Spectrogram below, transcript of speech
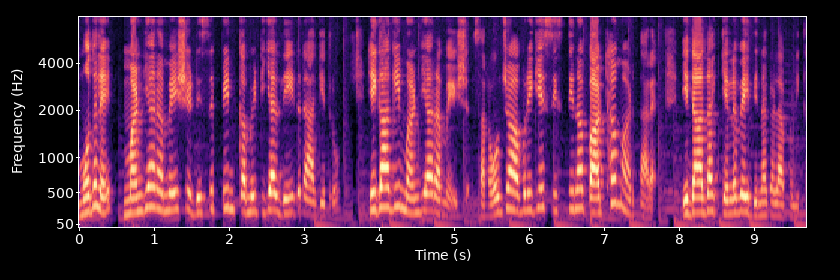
ಮೊದಲೇ ಮಂಡ್ಯ ರಮೇಶ್ ಡಿಸಿಪ್ಲಿನ್ ಕಮಿಟಿಯ ಲೀಡರ್ ಆಗಿದ್ರು. ಹೀಗಾಗಿ ಮಂಡ್ಯ ರಮೇಶ್ ಸರೋಜಾ ಅವರಿಗೆ ಶಿಸ್ತಿನ ಪಾಠ ಮಾಡ್ತಾರೆ. ಇದಾದ ಕೆಲವೇ ದಿನಗಳ ಬಳಿಕ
